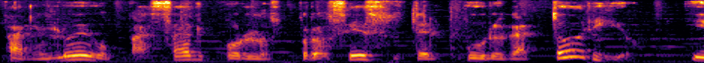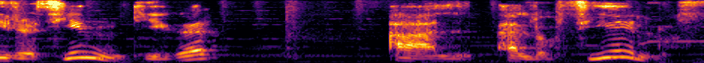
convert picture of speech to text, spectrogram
para luego pasar por los procesos del purgatorio y recién llegar al, a los cielos.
